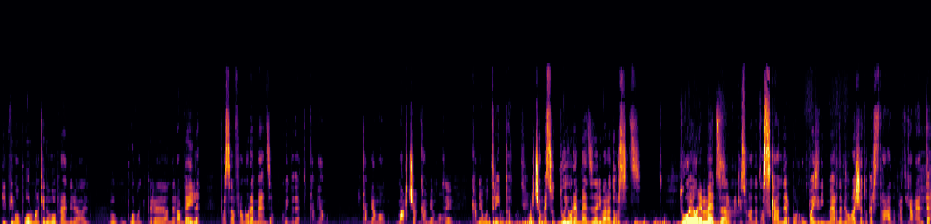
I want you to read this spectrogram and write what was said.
il primo pullman che dovevo prendere era il- oh, un pullman per andare a Vejle, passava fra un'ora e mezza, quindi ho detto cambiamo, cambiamo marcia, cambiamo, Sì. cambiamo trip e ci ho messo due ore e mezza ad arrivare ad Orsens. Due ore e mezza. Sì, perché sono andato a Skanderborg, un paese di merda, mi hanno lasciato per strada praticamente.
